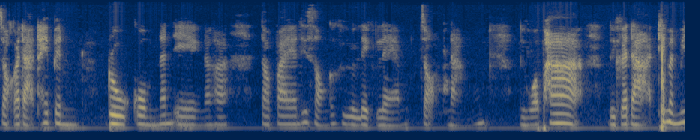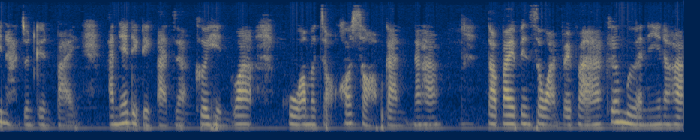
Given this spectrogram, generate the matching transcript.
เจาะกระดาษให้เป็นรูกลมนั่นเองนะคะ ต่อไปอันที่สองก็คือเหล็กแหลมเจาะหนัง หรือว่าผ้าหรือกระดาษที่มันไม่หนาจนเกินไป อันนี้เด็กๆอาจจะเคยเห็นว่าครูเอามาเจาะข้อสอบกันนะคะ ต่อไปเป็นสว่านไฟฟ้าเครื่องมืออันนี้นะคะ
